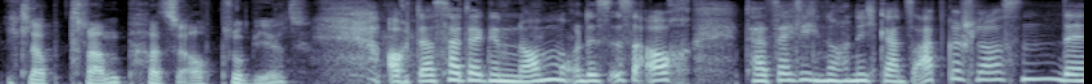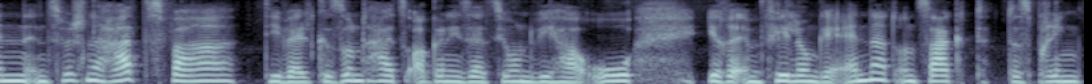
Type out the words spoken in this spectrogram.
Ich glaube, Trump hat es auch probiert. Auch das hat er genommen. Und es ist auch tatsächlich noch nicht ganz abgeschlossen, denn inzwischen hat zwar die Weltgesundheitsorganisation WHO ihre Empfehlung geändert und sagt, das bringt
